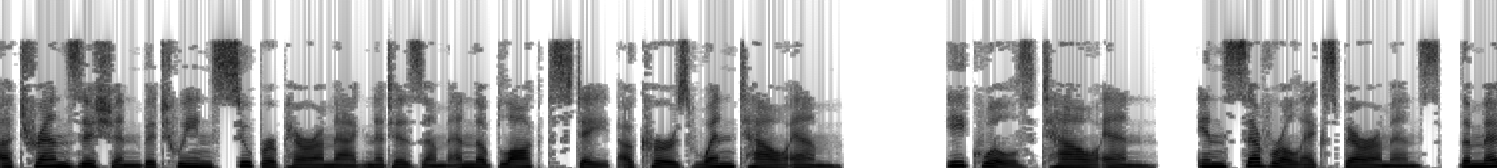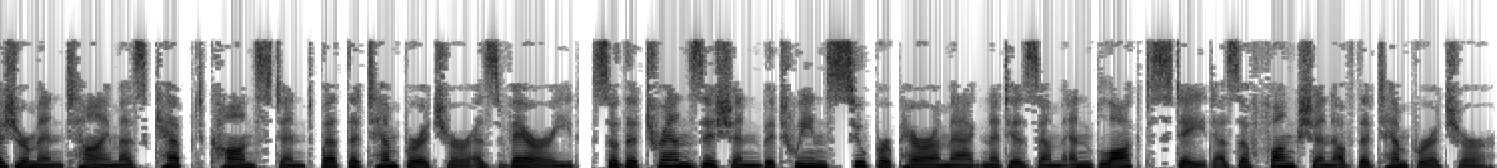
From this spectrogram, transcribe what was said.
A transition between superparamagnetism and the blocked state occurs when tau m equals tau n. In several experiments, the measurement time is kept constant but the temperature is varied, so the transition between superparamagnetism and blocked state is a function of the temperature.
